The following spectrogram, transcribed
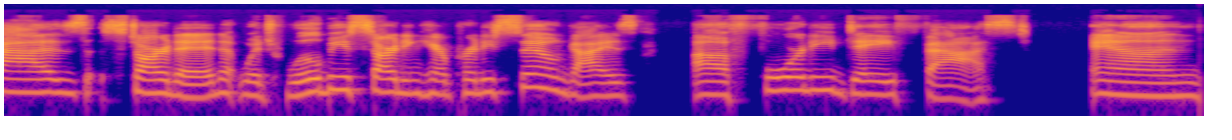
has started, which will be starting here pretty soon, guys, a 40 day fast. And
